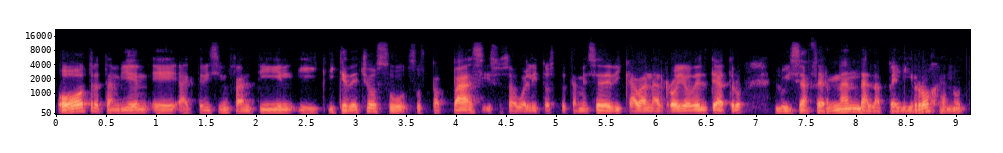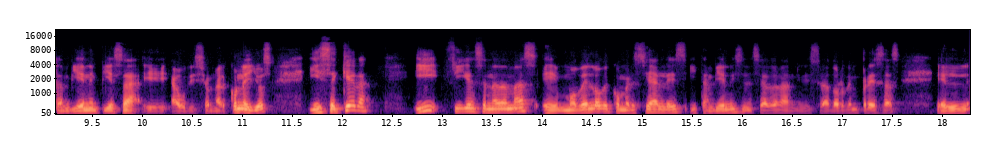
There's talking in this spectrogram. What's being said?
Otra también eh, actriz infantil y, que de hecho sus papás y sus abuelitos pues también se dedicaban al rollo del teatro, Luisa Fernanda, la pelirroja, ¿no? También empieza a audicionar con ellos y se queda. Y fíjense nada más, eh, modelo de comerciales y también licenciado en administrador de empresas, el,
